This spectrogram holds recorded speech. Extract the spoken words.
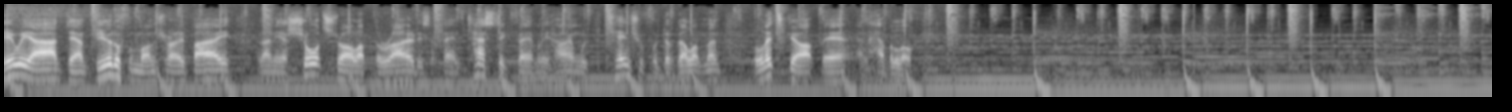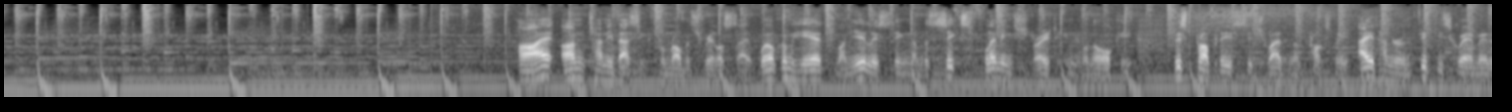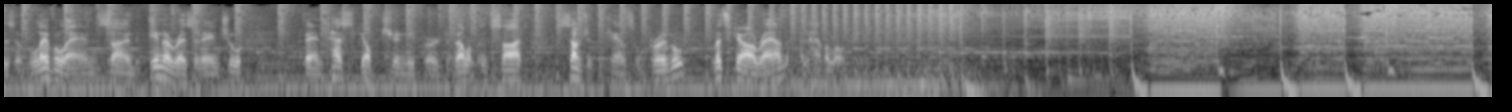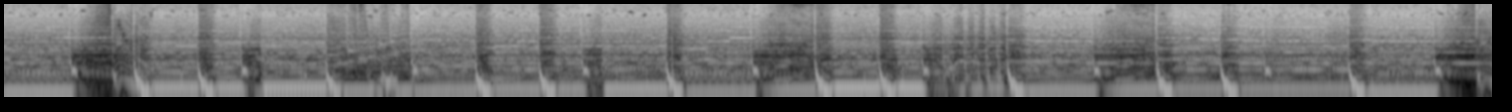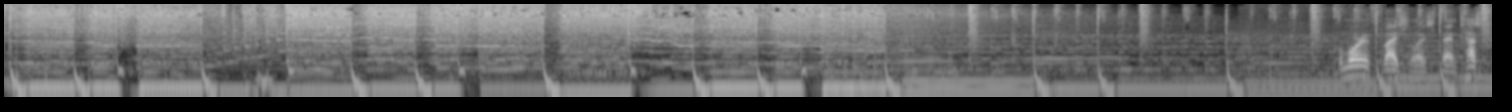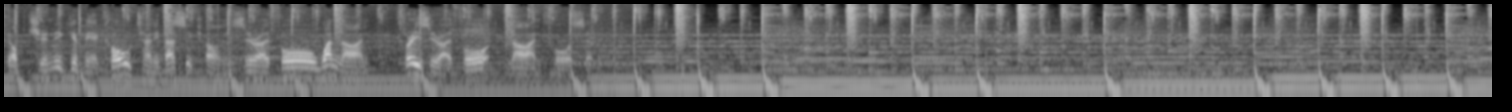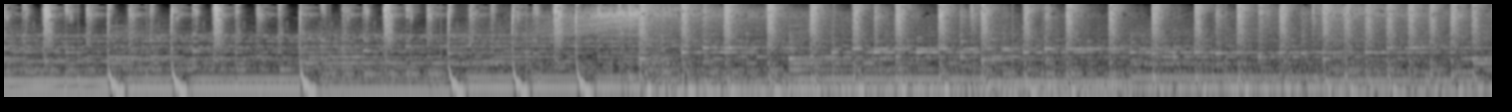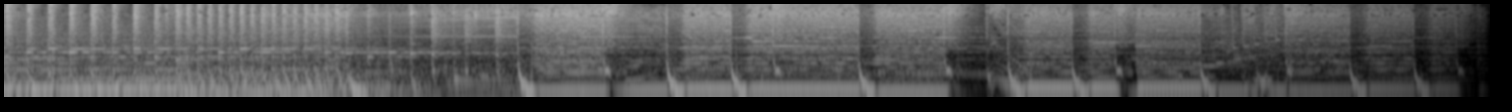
Here we are down beautiful Montrose Bay and only a short stroll up the road is a fantastic family home with potential for development. Let's go up there and have a look. Hi, I'm Tony Bassick from Roberts Real Estate. Welcome here to my new listing, number 6 Fleming Street in Glenorchy. This property is situated in approximately 850 square metres of level land zoned Inner Residential. Fantastic opportunity for a development site, subject to council approval. Let's go around and have a look. For more information on this fantastic opportunity, give me a call, Tony Bassick, on 0419 304 947.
